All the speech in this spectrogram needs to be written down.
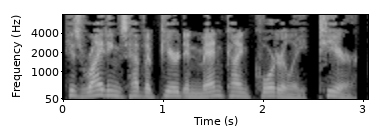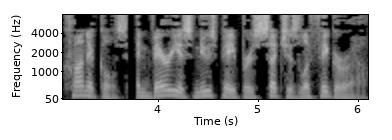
His writings have appeared in Mankind Quarterly, Tyr, Chronicles, and various newspapers such as Le Figaro.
